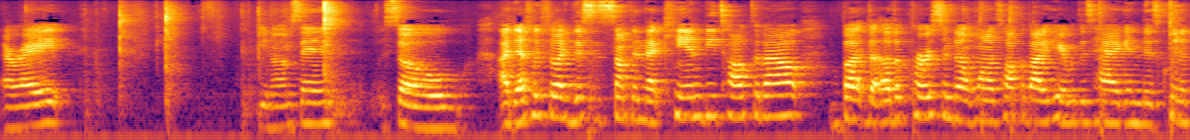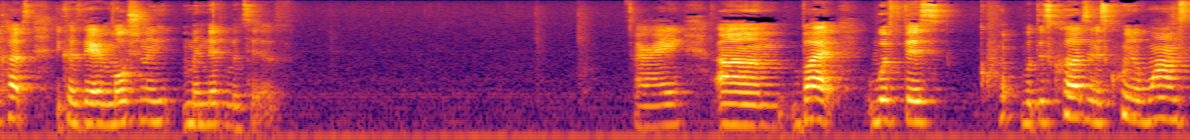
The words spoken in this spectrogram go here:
All right? You know what I'm saying? So I definitely feel like this is something that can be talked about, but the other person don't want to talk about it here with this hag and this queen of cups because they're emotionally manipulative. All right. Um, but with this with this clubs and this queen of wands,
